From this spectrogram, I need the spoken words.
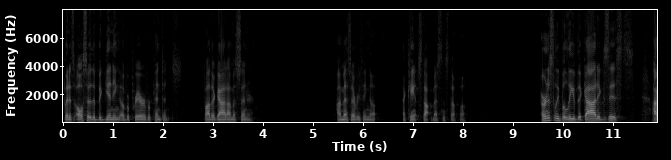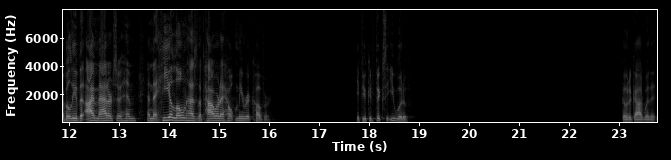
but it's also the beginning of a prayer of repentance. Father God, I'm a sinner. I mess everything up. I can't stop messing stuff up earnestly believe that God exists. I believe that I matter to Him and that He alone has the power to help me recover. If you could fix it, you would have. Go to God with it.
